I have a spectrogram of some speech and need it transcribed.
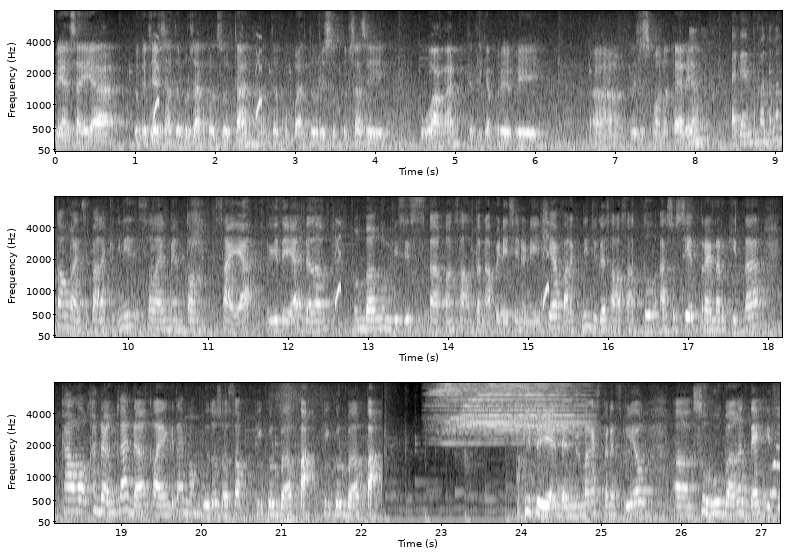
Kemudian saya bekerja di satu perusahaan konsultan untuk membantu restrukturisasi keuangan ketika periode uh, krisis moneter ya. Mhm. Dan teman-teman tahu nggak sih Pak Lek ini selain mentor saya begitu ya dalam membangun bisnis uh, konsultan APDC Indonesia, Pak Lek ini juga salah satu associate trainer kita. Kalau kadang-kadang klien kita memang butuh sosok figur bapak, figur bapak gitu ya dan memang experience beliau uh, suhu banget deh gitu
